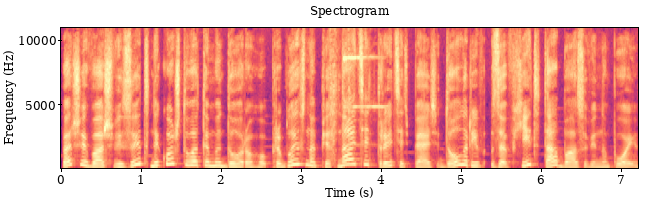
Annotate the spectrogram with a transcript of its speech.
Перший ваш візит не коштуватиме дорого, приблизно 15-35 доларів за вхід та базові напої.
